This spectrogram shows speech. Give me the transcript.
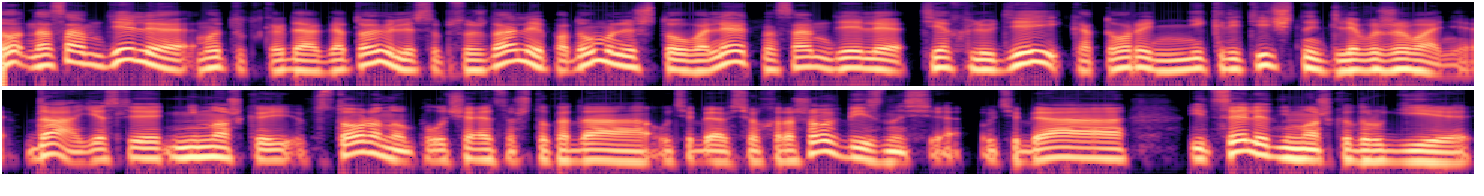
Но на самом деле мы тут, когда готовились, обсуждали, подумали, что увольняют на самом деле тех людей, которые не критичны для выживания. Да, если немножко в сторону, получается, что когда у тебя все хорошо в бизнесе, у тебя и цели немножко другие,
